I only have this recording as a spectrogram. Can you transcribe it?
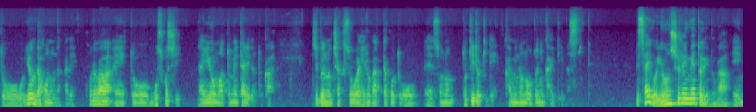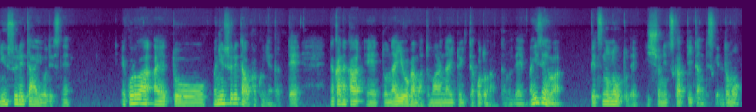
と、読んだ本の中で、これは、えっ、と、もう少し内容をまとめたりだとか、自分の着想が広がったことを、えその時々で紙のノートに書いています。で最後、4種類目というのが、えニュースレター用ですね。これは、えっ、と、ニュースレターを書くにあたって、なかなか、えっ、と、内容がまとまらないといったことがあったので、ま以前は別のノートで一緒に使っていたんですけれども、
